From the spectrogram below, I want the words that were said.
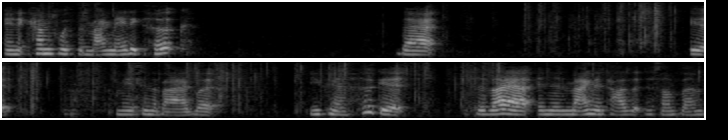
And it comes with the magnetic hook that it, I mean, it's in the bag, but you can hook it to that and then magnetize it to something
